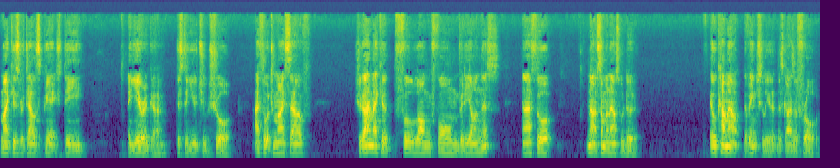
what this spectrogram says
Mike Israetel's PhD a year ago, just a YouTube short, I thought to myself, should I make a full long form video on this? And I thought, no, someone else will do it. It will come out eventually that this guy's a fraud.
